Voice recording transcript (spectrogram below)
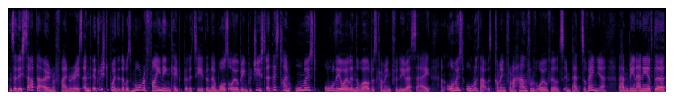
And so they set up their own refineries. And it reached a point that there was more refining capability than there was oil being produced. At this time, almost all the oil in the world was coming from the USA. And almost all of that was coming from a handful of oil fields in Pennsylvania. There hadn't been any of the,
